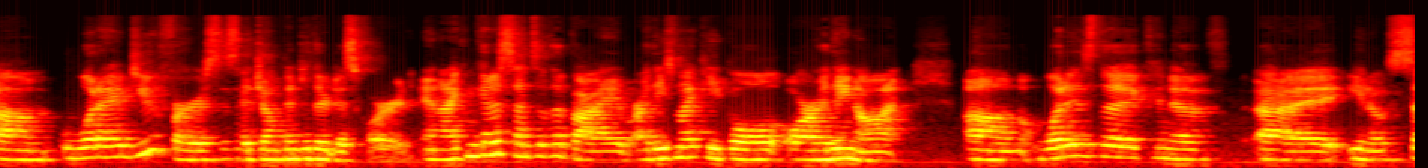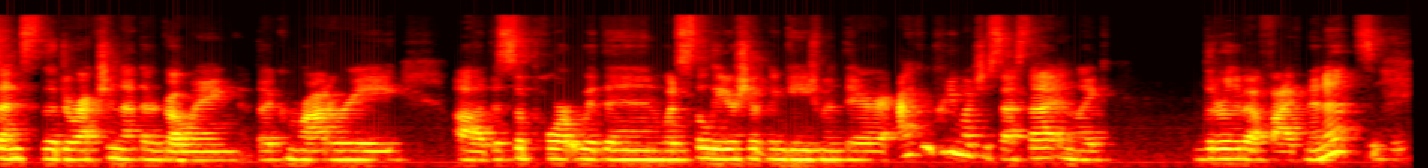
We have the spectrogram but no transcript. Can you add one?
um, what I do first is I jump into their Discord and I can get a sense of the vibe. Are these my people or are they not? Um, what is the kind of uh, you know sense the direction that they're going, the camaraderie, uh, the support within. What's the leadership engagement there? I can pretty much assess that in like literally about five minutes. Mhm.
